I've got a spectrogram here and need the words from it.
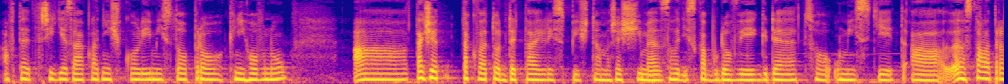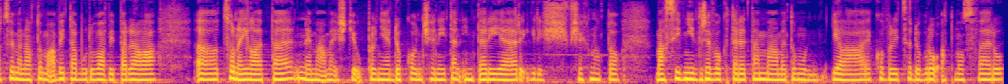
a v té třídě základní školy místo pro knihovnu, a takže takovéto detaily spíš tam řešíme z hlediska budovy, kde co umístit a e, stále pracujeme na tom, aby ta budova vypadala e, co nejlépe. Nemáme ještě úplně dokončený ten interiér, i když všechno to masivní dřevo, které tam máme, tomu dělá jako velice dobrou atmosféru.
